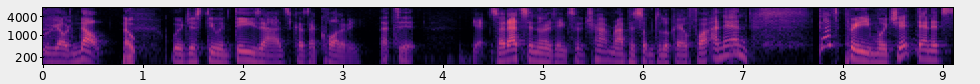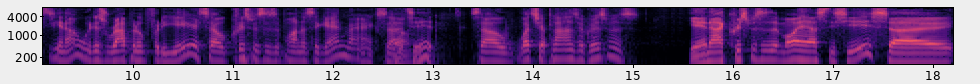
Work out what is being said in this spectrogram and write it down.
We go, no, Nope. we're just doing these ads because they're quality. That's it. Yeah. So that's another thing. So the tram wrap is something to look out for. And then that's pretty much it. Then it's, you know, we're just wrapping up for the year. So Christmas is upon us again, Mark. So That's it. So what's your plans for Christmas? Yeah, no, Christmas is at my house this year. So,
